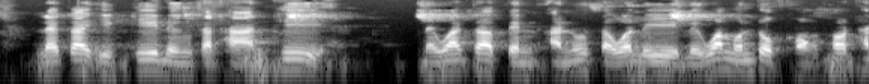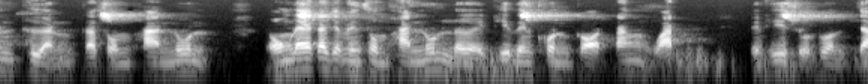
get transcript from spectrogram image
ๆ และก็อีกที่หนึ่งสถานที่ในวัดก็เป็นอนุสาวรีย์หรือว่ามณฑปของพ่อท่านเถื่อนกับสมภารนุ่น องค์แรกก็จะเป็นสมภารนุ่นเลย ที่เป็นคนก่อตั้งวัด เป็นที่สุดรวมใจ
